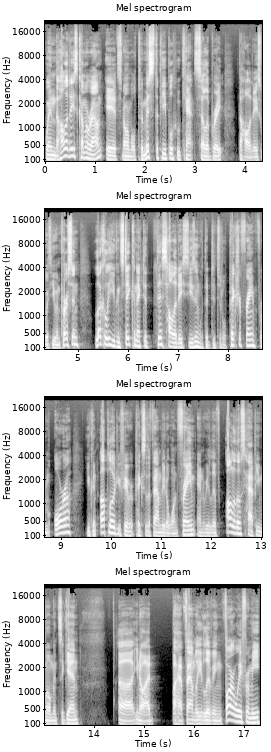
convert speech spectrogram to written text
When the holidays come around, it's normal to miss the people who can't celebrate the holidays with you in person. Luckily, you can stay connected this holiday season with a digital picture frame from Aura. You can upload your favorite pics of the family to one frame and relive all of those happy moments again. Uh, you know, I I have family living far away from me,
